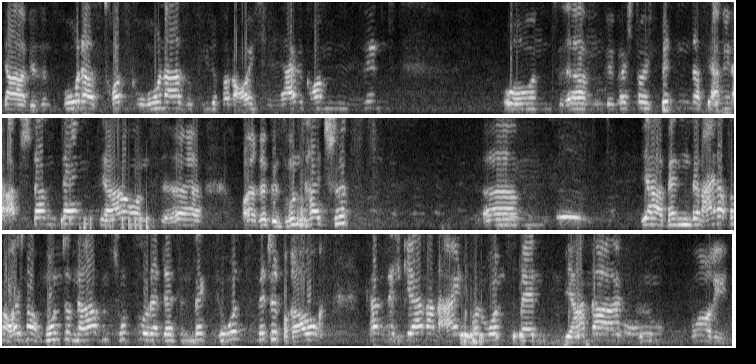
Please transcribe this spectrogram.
ja, wir sind froh, dass trotz Corona so viele von euch hergekommen sind. Und ähm, wir möchten euch bitten, dass ihr an den Abstand denkt ja, und äh, eure Gesundheit schützt. Ähm, ja, wenn, wenn einer von euch noch Mund- und Nasenschutz oder Desinfektionsmittel braucht, kann sich gerne an einen von uns wenden. Wir haben da genug vorrätig.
